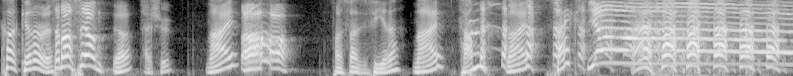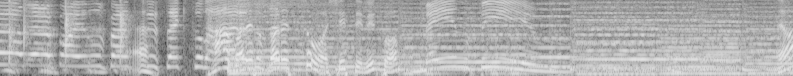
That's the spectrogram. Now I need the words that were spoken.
Hva kødder du? Sebastian! Ja. Det er sju. Nei. Ah! Final Fantasy 4? Nei. 5? Nei. 6? Ja! Det er Final Fantasy 6, og det Her var det, er var det så skittig lyd på? main theme. Ja.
